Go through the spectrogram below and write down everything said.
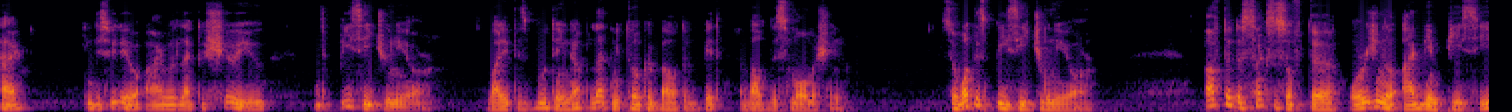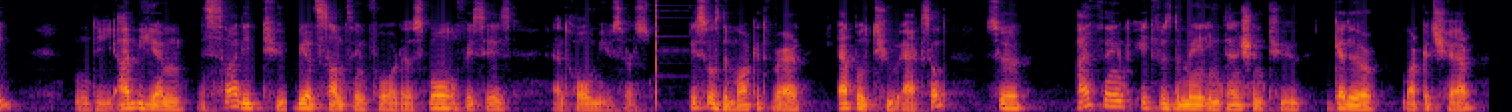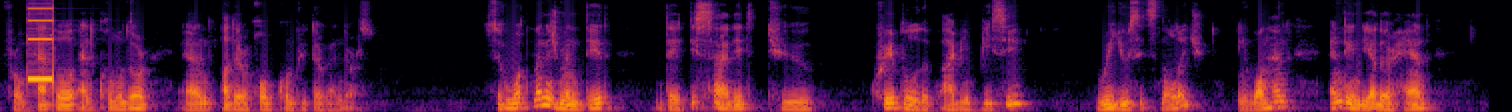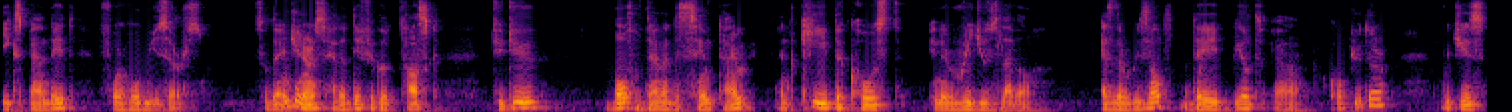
Hi, in this video I would like to show you the PC Junior. While it is booting up, let me talk about a bit about this small machine. So what is PC Junior? After the success of the original IBM PC, the IBM decided to build something for the small offices and home users. This was the market where Apple II excelled, so I think it was the main intention to gather market share from Apple and Commodore and other home computer vendors. So what management did, they decided to cripple the IBM PC, reduce its knowledge in one hand, and in the other hand, expand it for home users. So the engineers had a difficult task to do both of them at the same time and keep the cost in a reduced level. As the result, they built a computer which is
